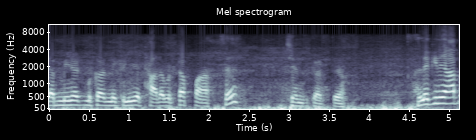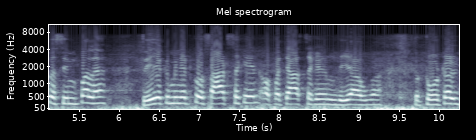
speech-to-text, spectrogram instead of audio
या मिनट में करने के लिए अठारह बटा पाँच से चेंज करते हैं। लेकिन यहाँ पे सिंपल है। तो एक मिनट को 60 सेकेंड और 50 सेकेंड दिया हुआ। तो टोटल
